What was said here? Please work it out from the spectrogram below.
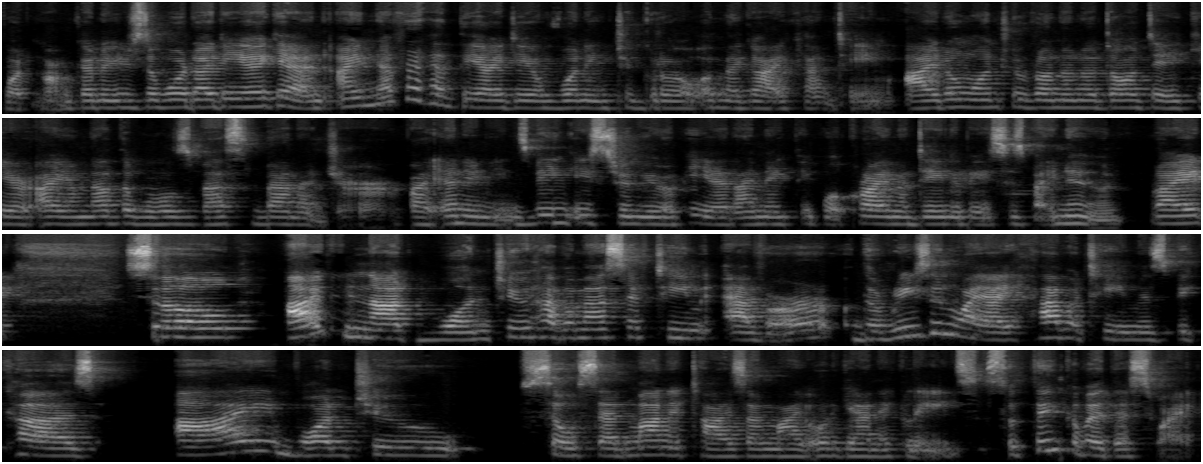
what I'm going to use the word idea again. I never had the idea of wanting to grow a mega icon team. I don't want to run an adult daycare. I am not the world's best manager by any means. Being Eastern European, I make people cry on a daily basis by noon, right? So I did not want to have a massive team ever. The reason why I have a team is because I want to, so said, monetize on my organic leads. So think of it this way.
